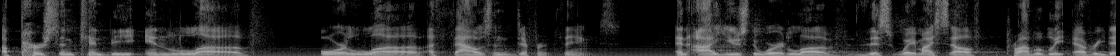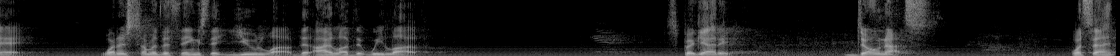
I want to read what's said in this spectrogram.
A person can be in love or love a thousand different things. And I use the word love this way myself probably every day. What are some of the things that you love, that I love, that we love? Spaghetti. Donuts. What's that?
